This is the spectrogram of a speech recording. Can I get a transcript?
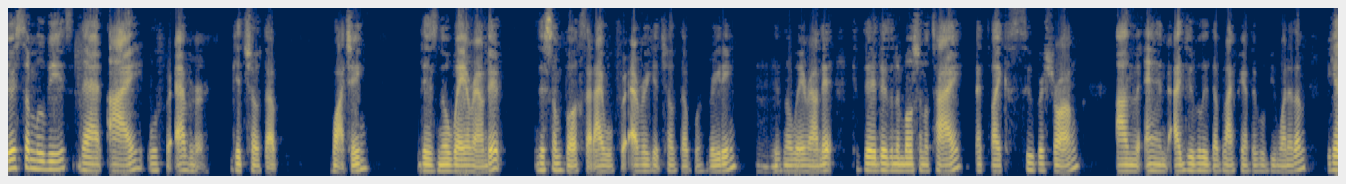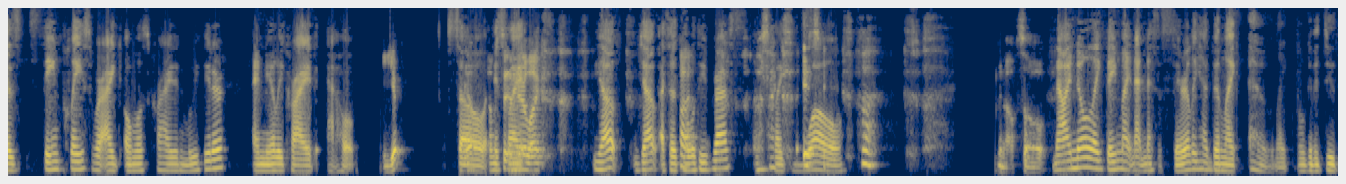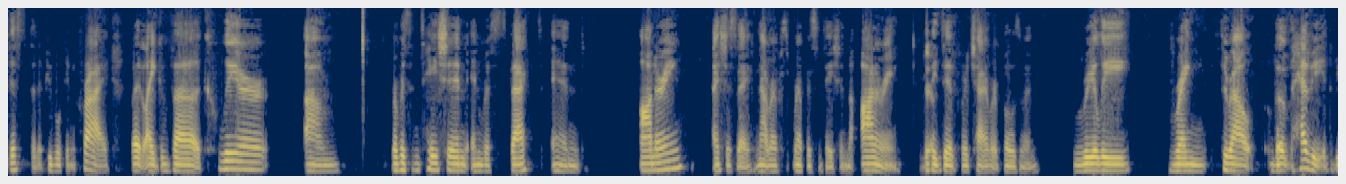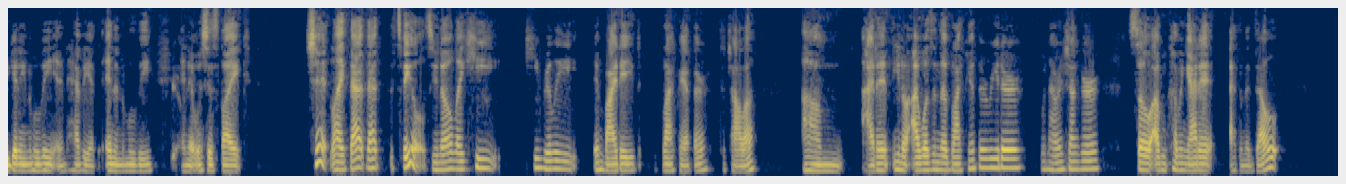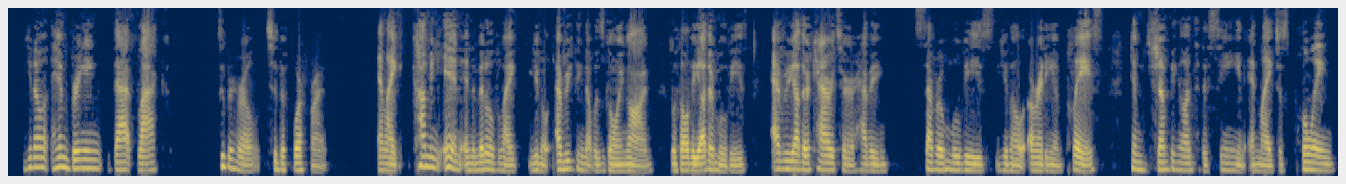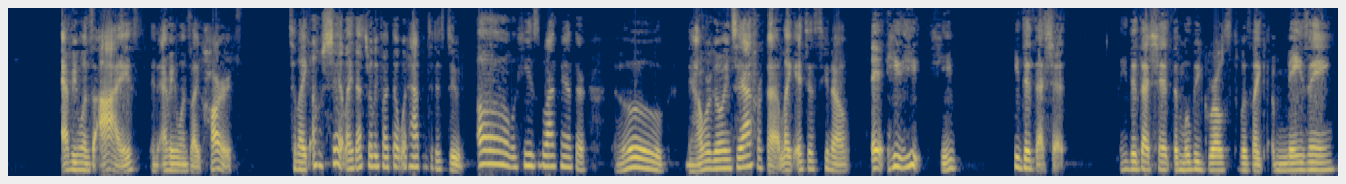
there's some movies that I will forever get choked up watching. There's no way around it. There's some books that I will forever get choked up with reading. There's no way around it there, there's an emotional tie that's like super strong. Um, and I do believe that Black Panther will be one of them because same place where I almost cried in the movie theater, I nearly cried at home. Yep. So Yep. I'm it's sitting like, there like, Yep, yep. I took a couple Uh, deep breaths. I was Like, like, whoa. you know. So Now I know like they might not necessarily have been like, oh, like we're gonna do this so that people can cry, but like the clear um representation and respect and honoring, I should say, not rep- representation, the honoring that Yeah. they did for Chadwick Boseman really rang throughout the heavy at the beginning of the movie and heavy at the end of the movie. Yeah. And it was just like, shit, like that, that feels, you know, like he, he really embodied Black Panther, T'Challa. Um, I didn't, you know, I wasn't a Black Panther reader when I was younger. So I'm coming at it as an adult. You know, him bringing that black superhero to the forefront and like coming in in the middle of like, you know, everything that was going on with all the other movies, every other character having several movies, you know, already in place, him jumping onto the scene and like just pulling everyone's eyes and everyone's like hearts to like, oh shit, like that's really fucked up. What happened to this dude? Oh, he's Black Panther. Oh, now we're going to Africa. Like it just, you know, it, he, he, he, he did that shit. He did that shit. The movie grossed was like amazing.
